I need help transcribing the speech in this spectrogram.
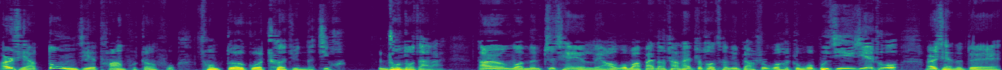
而且要冻结特朗普政府从德国撤军的计划，从头再来。当然，我们之前也聊过吧，拜登上台之后曾经表示过和中国不急于接触，而且呢，对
